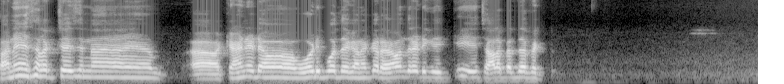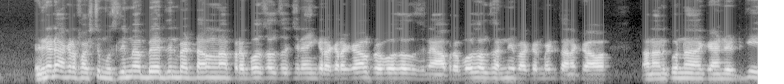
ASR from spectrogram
తనే సెలెక్ట్ చేసిన క్యాండిడేట్ ఓడిపోతే కనుక రేవంత్ రెడ్డికి చాలా పెద్ద ఎఫెక్ట్ ఎందుకంటే అక్కడ ఫస్ట్ ముస్లిం అభ్యర్థిని పెట్టాలన్న ప్రపోజల్స్ వచ్చినాయి ఇంకా రకరకాల ప్రపోజల్స్ వచ్చినాయి. ఆ ప్రపోజల్స్ అన్ని పక్కన పెట్టి తనకు కా తను అనుకున్న క్యాండిడేట్కి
